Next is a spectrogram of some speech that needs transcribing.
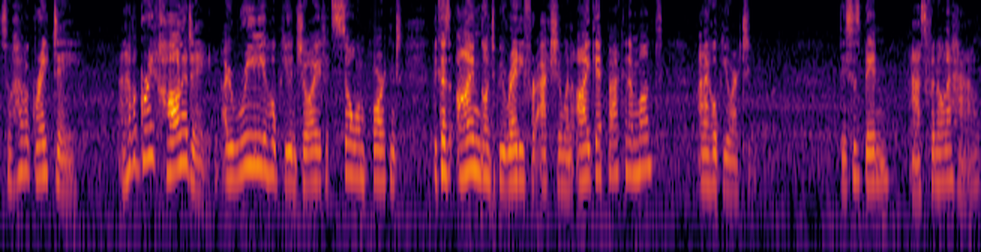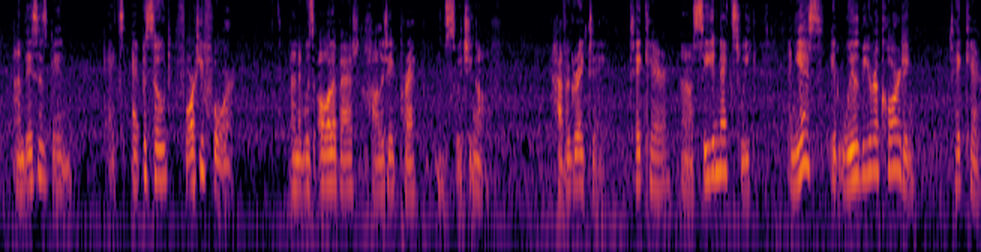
So have a great day and have a great holiday. I really hope you enjoy it. It's so important because I'm going to be ready for action when I get back in a month and I hope you are too. This has been Ask Finola How and this has been episode 44 and it was all about holiday prep and switching off. Have a great day. Take care, and I'll see you next week. And yes, it will be recording. Take care.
